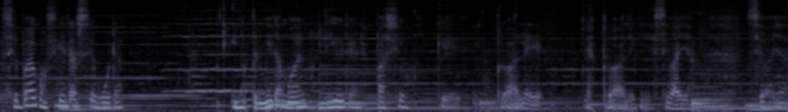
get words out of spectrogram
se pueda considerar segura y nos permita movernos libres en espacios que probable es probable que se vayan, se vayan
